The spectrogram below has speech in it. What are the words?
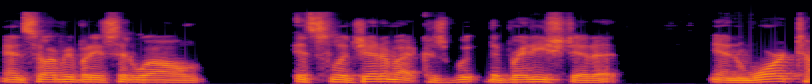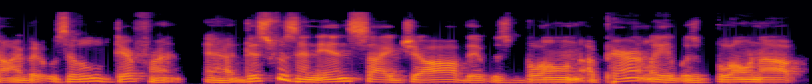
And so everybody said, well, it's legitimate because the British did it in wartime, but it was a little different. Uh, this was an inside job that was blown. Apparently, it was blown up.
